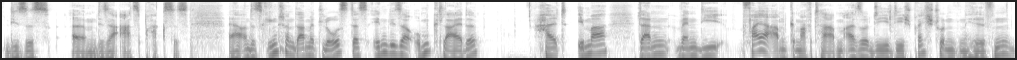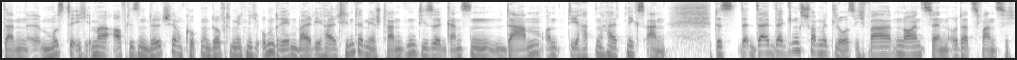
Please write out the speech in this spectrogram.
dieses ähm, dieser Arztpraxis. Ja, und es ging schon damit los, dass in dieser Umkleide halt immer dann, wenn die Feierabend gemacht haben, also die, die Sprechstundenhilfen, dann äh, musste ich immer auf diesen Bildschirm gucken und durfte mich nicht umdrehen, weil die halt hinter mir standen, diese ganzen Damen, und die hatten halt nichts an. Das, da da ging es schon mit los. Ich war 19 oder 20.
